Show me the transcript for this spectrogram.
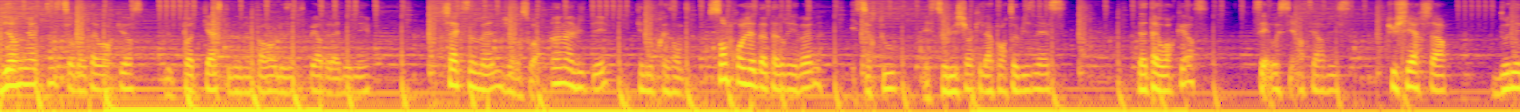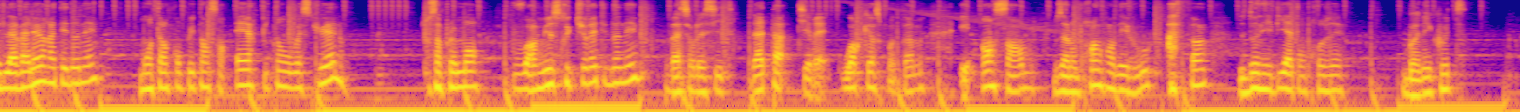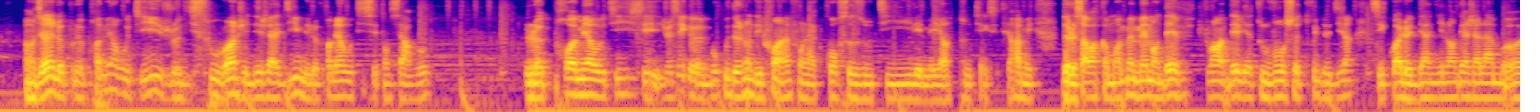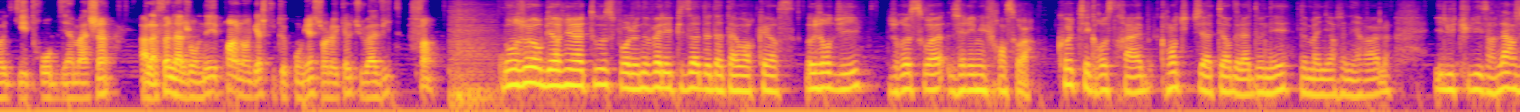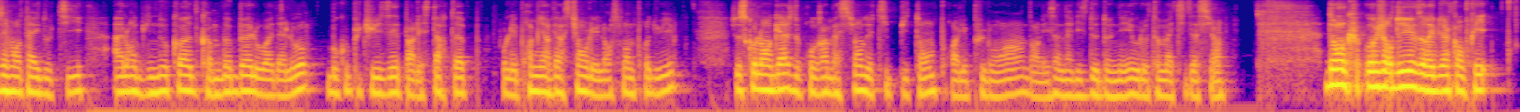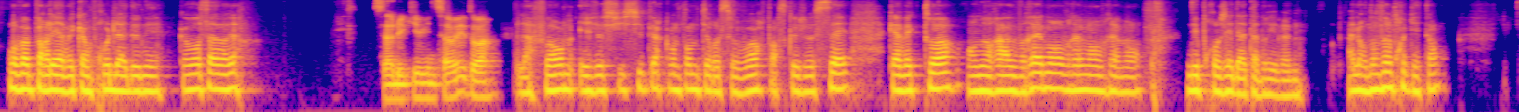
Bienvenue à tous sur Data Workers, le podcast qui donne la parole aux experts de la donnée. Chaque semaine, je reçois un invité qui nous présente son projet data-driven et surtout les solutions qu'il apporte au business. Data Workers, c'est aussi un service. Tu cherches à donner de la valeur à tes données, monter en compétences en R, Python ou SQL, tout simplement pouvoir mieux structurer tes données, va sur le site data-workers.com et ensemble, nous allons prendre rendez-vous afin de donner vie à ton projet. Bonne écoute. On dirait le, le premier outil, je le dis souvent, j'ai déjà dit, mais le premier outil, c'est ton cerveau. Le premier outil, c'est. Je sais que beaucoup de gens, des fois, hein, font la course aux outils, les meilleurs outils, etc. Mais de le savoir comme moi-même, même en dev, tu vois, en dev, il y a toujours ce truc de dire c'est quoi le dernier langage à la mode, qui est trop bien, machin. À la fin de la journée, prends un langage qui te convient, sur lequel tu vas vite. Fin. Bonjour, bienvenue à tous pour le nouvel épisode de Data Workers. Aujourd'hui, je reçois Jérémy François, et Gross Tribe, grand utilisateur de la donnée de manière générale. Il utilise un large éventail d'outils allant du no-code comme Bubble ou Adalo, beaucoup utilisé par les startups pour les premières versions ou les lancements de produits, jusqu'au langage de programmation de type Python pour aller plus loin dans les analyses de données ou l'automatisation. Donc aujourd'hui, vous aurez bien compris, on va parler avec un pro de la donnée. Comment ça va? Salut Kevin, ça va et toi? La forme et je suis super content de te recevoir parce que je sais qu'avec toi, on aura vraiment, vraiment, vraiment des projets data-driven. Alors dans un premier temps,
